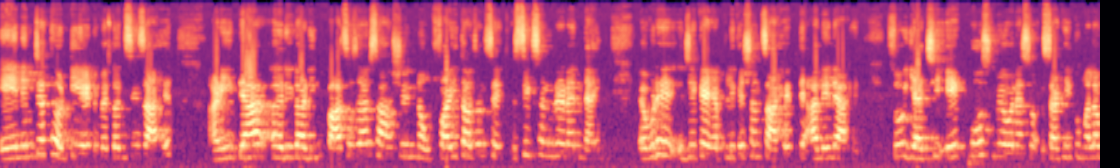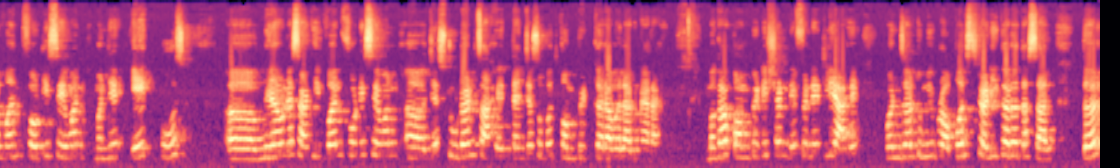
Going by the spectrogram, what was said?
ए एन एमच्या थर्टी एट वेकन्सीज आहेत. आणि त्या रिगार्डिंग पाच हजार सहाशे नऊ five thousand six hundred and nine एवढे जे काही ऍप्लिकेशन्स आहेत ते आलेले आहेत. सो याची एक पोस्ट मिळवण्यासाठी तुम्हाला वन फोर्टी सेवन म्हणजे एक पोस्ट मिळवण्यासाठी वन फोर्टी सेवन जे स्टुडंट्स आहेत त्यांच्यासोबत कॉम्पिट करावं लागणार आहे. बघा कॉम्पिटिशन डेफिनेटली आहे पण जर तुम्ही प्रॉपर स्टडी करत असाल तर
